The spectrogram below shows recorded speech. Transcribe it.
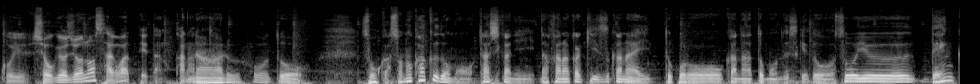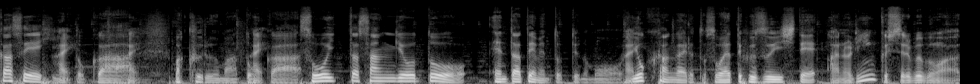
こういう商業上の差は出たのかなと。なるほど。そうか、その角度も確かになかなか気づかないところかなと思うんですけど、そういう電化製品とか、はい。はいまあ、車とか、そういった産業とエンターテインメントっていうのも、はい。よく考えるとそうやって付随して、あのリンクしてる部分は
